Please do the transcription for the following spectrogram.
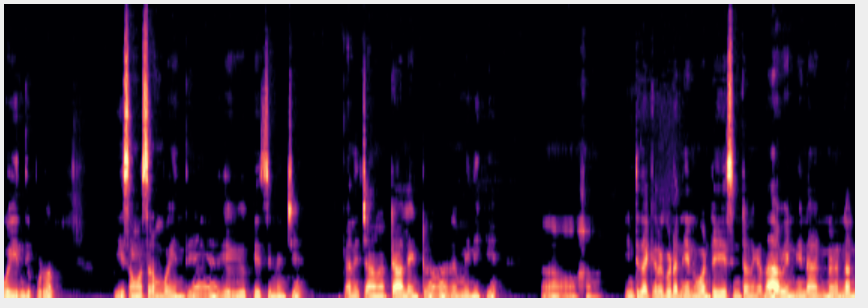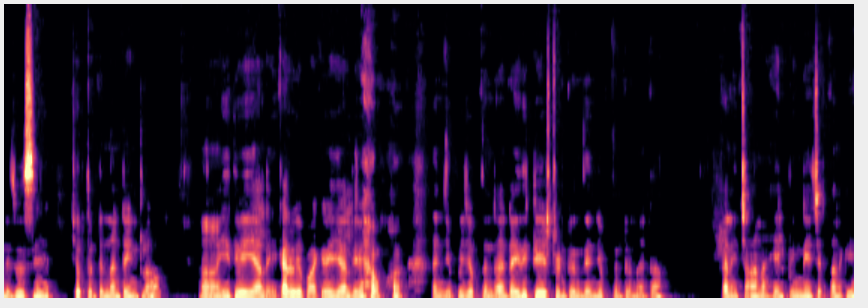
పోయింది ఇప్పుడు. ఈ సంవత్సరం పోయింది యూకేజీ నుంచి. కానీ చాలా టాలెంట్ మినీకి. ఇంటి దగ్గర కూడా నేను వంట చేసి ఉంటాను కదా అవన్నీ నన్ను నన్ను చూసి చెప్తుంటుందంట ఇంట్లో. ఇది వేయాలి కరివేపాకు వేయాలి అని చెప్పి చెప్తుంటా ఇది టేస్ట్ ఉంటుంది అని చెప్తుంటుందంట. కానీ చాలా హెల్పింగ్ నేచర్ తనకి.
